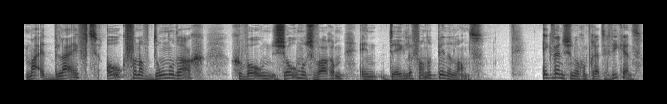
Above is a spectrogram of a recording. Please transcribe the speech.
Maar het blijft ook vanaf donderdag gewoon zomers warm in delen van het binnenland. Ik wens u nog een prettig weekend.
